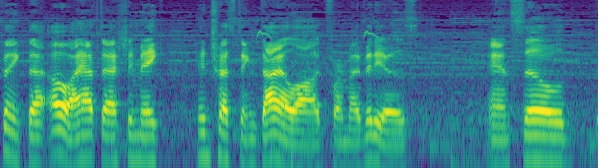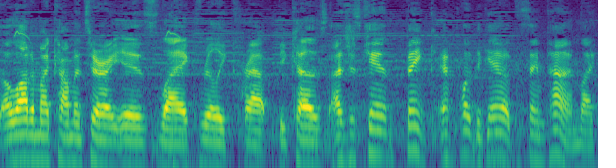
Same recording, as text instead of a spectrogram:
think that, oh, I have to actually make interesting dialogue for my videos. And so a lot of my commentary is like really crap because I just can't think and play the game at the same time. Like,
